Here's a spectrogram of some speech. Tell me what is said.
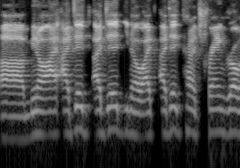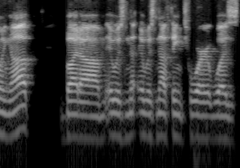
Um, you know, I, I did, I did, you know, I, I did kind of train growing up, but um, it was it was nothing to where it was,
